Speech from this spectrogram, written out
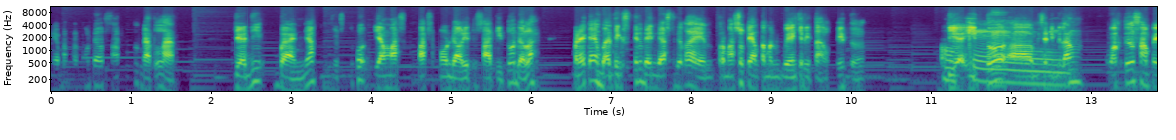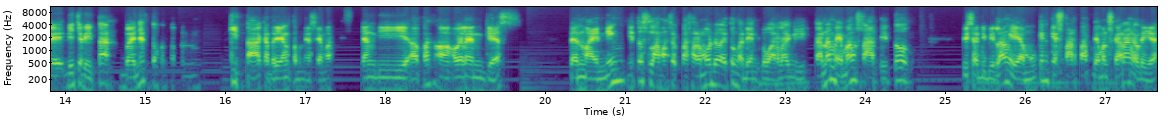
ya pasar modal saat itu nggak telat. Jadi banyak justru yang masuk pasar modal itu saat itu adalah mereka yang banting setir dari industri lain, termasuk yang teman gue yang cerita waktu itu. dia Oke. itu uh, bisa dibilang waktu itu sampai dia cerita banyak teman-teman kita kata yang temen SMA yang di apa uh, oil and gas dan mining itu setelah masuk pasar modal itu nggak ada yang keluar lagi karena memang saat itu bisa dibilang ya mungkin kayak startup zaman sekarang kali ya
